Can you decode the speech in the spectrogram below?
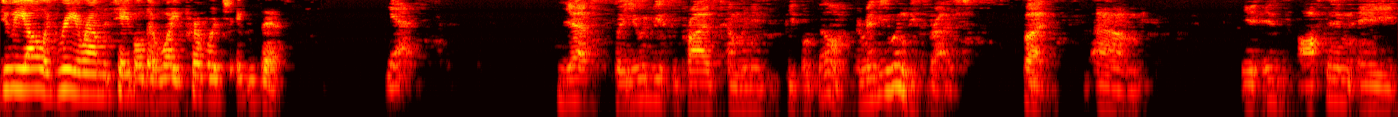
do we all agree around the table that white privilege exists? Yes. Yes, but you would be surprised how many people don't, or maybe you wouldn't be surprised. But um, it is often a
